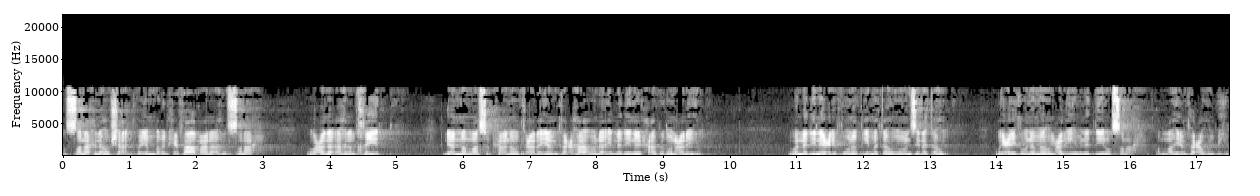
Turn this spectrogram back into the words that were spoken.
الصلاح له شأن فينبغي الحفاظ على أهل الصلاح وعلى أهل الخير لأن الله سبحانه وتعالى ينفع هؤلاء الذين يحافظون عليهم والذين يعرفون قيمتهم ومنزلتهم ويعرفون ما هم عليه من الدين والصلاح. فالله ينفعهم بهم.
